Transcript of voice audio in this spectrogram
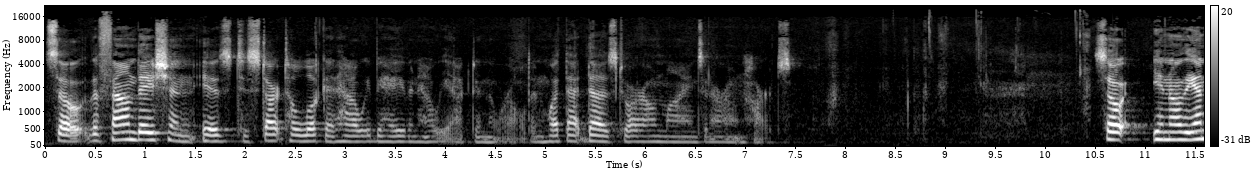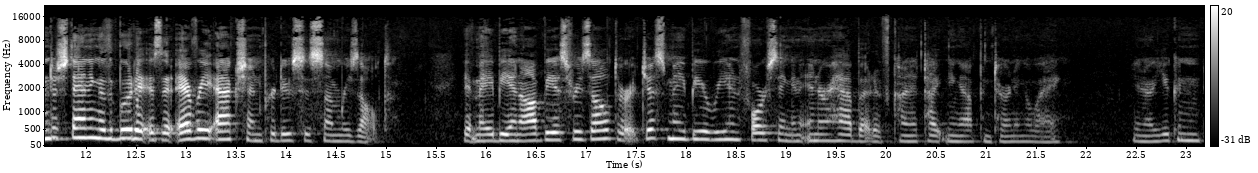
So the foundation is to start to look at how we behave and how we act in the world and what that does to our own minds and our own hearts. So, you know, the understanding of the Buddha is that every action produces some result. It may be an obvious result, or it just may be reinforcing an inner habit of kind of tightening up and turning away. You know, you can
